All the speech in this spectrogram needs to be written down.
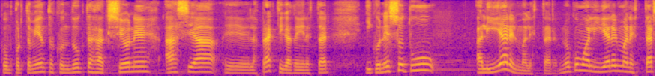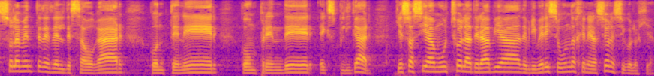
comportamientos, conductas, acciones hacia eh, las prácticas de bienestar y con eso tú aliviar el malestar, no como aliviar el malestar solamente desde el desahogar, contener, comprender, explicar, que eso hacía mucho la terapia de primera y segunda generación en psicología.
